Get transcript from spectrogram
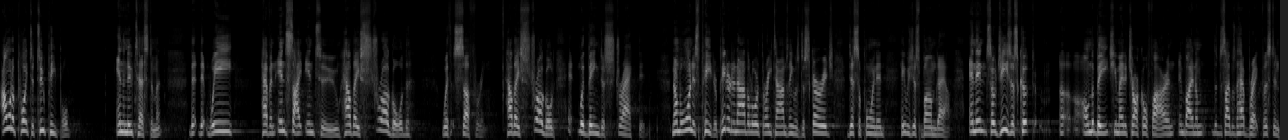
I want to point to two people in the New Testament that, that we have an insight into how they struggled with suffering, how they struggled with being distracted. Number one is Peter. Peter denied the Lord three times and he was discouraged, disappointed. He was just bummed out. And then, so Jesus cooked uh, on the beach. He made a charcoal fire and invited them, the disciples to have breakfast. And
